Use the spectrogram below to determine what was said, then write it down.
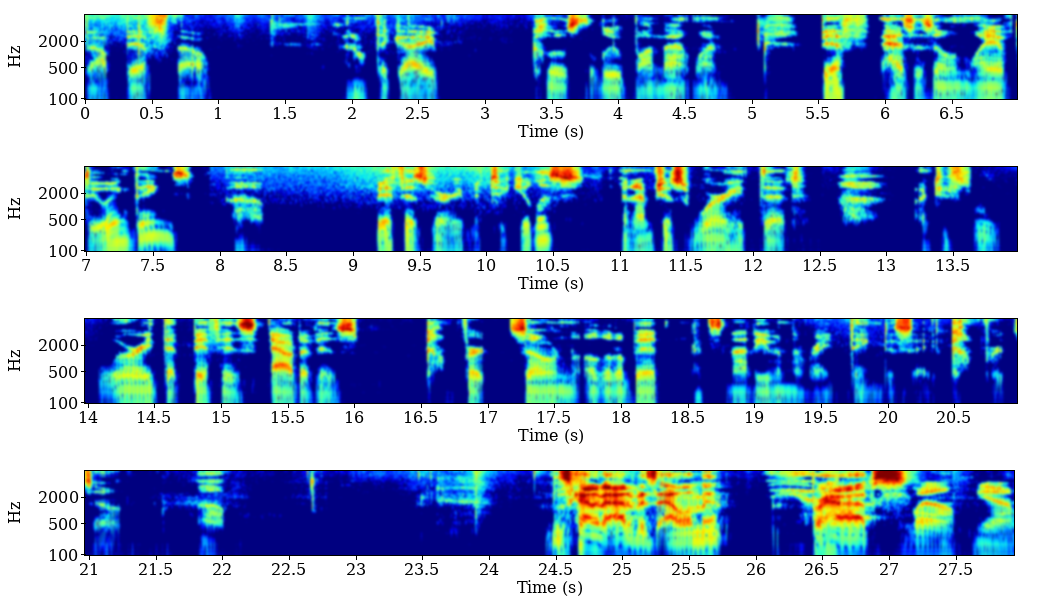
about Biff, though. I don't think I closed the loop on that one. Biff has his own way of doing things. Um, Biff is very meticulous, and I'm just worried that I'm just worried that Biff is out of his comfort zone a little bit. That's not even the right thing to say. Comfort zone. Um, It's kind of out of his element, perhaps. well, yeah.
